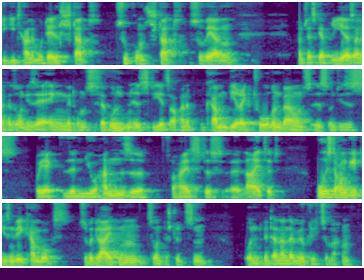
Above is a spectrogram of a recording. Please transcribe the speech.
digitale Modellstadt, Zukunftsstadt zu werden. Francesca Bria ist eine Person, die sehr eng mit uns verbunden ist, die jetzt auch eine Programmdirektorin bei uns ist und dieses Projekt The New Hanse, so heißt es, äh, leitet, wo es darum geht, diesen Weg Hamburgs zu begleiten, zu unterstützen und miteinander möglich zu machen.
